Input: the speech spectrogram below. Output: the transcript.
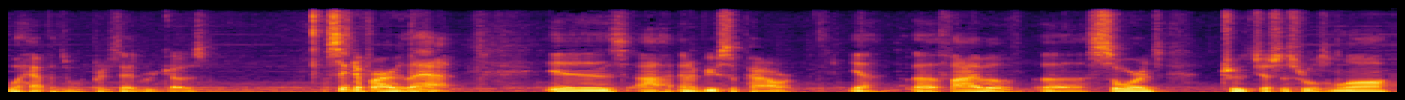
what happens when Prince Edward goes. Signifier of that is uh, an abuse of power. Yeah, uh, five of uh, swords, truth, justice, rules, and law,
